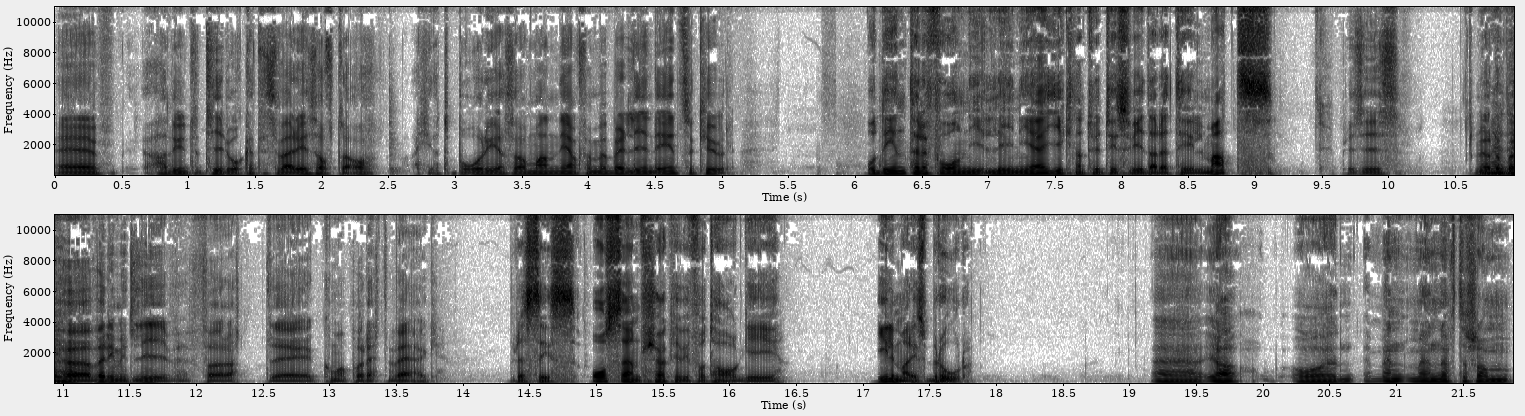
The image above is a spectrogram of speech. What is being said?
Eh, hade ju inte tid att åka till Sverige så ofta. Och Göteborg, alltså om man jämför med Berlin, det är inte så kul. Och din telefonlinje gick naturligtvis vidare till Mats. Precis. Som jag då det... behöver i mitt liv för att eh, komma på rätt väg. Precis. Och sen försökte vi få tag i Ilmaris bror. Uh, ja, och, men, men eftersom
